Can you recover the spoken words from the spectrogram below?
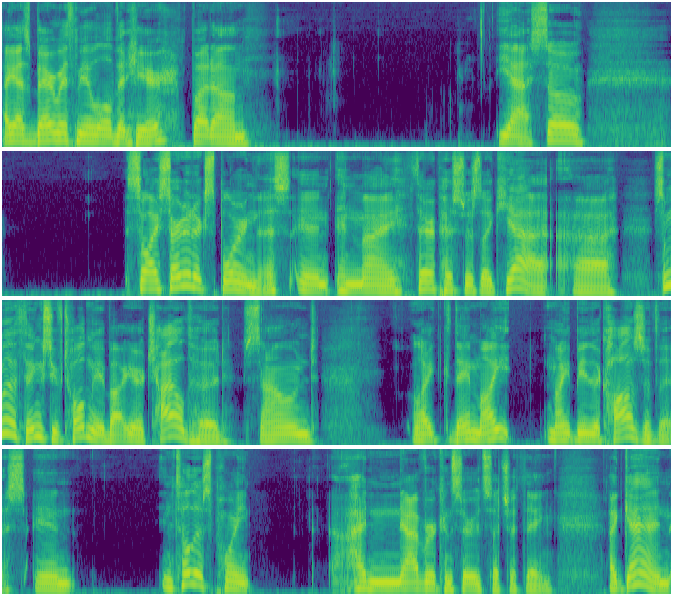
I guess bear with me a little bit here. But um, yeah, so so I started exploring this, and and my therapist was like, "Yeah, uh, some of the things you've told me about your childhood sound like they might might be the cause of this." And until this point, I had never considered such a thing. Again,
